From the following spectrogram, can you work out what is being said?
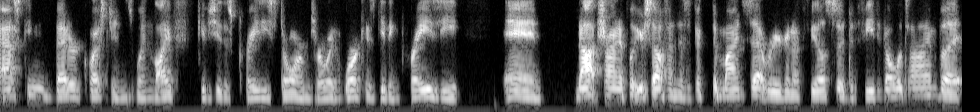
asking better questions when life gives you this crazy storms or when work is getting crazy and not trying to put yourself in this victim mindset where you're going to feel so defeated all the time, but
